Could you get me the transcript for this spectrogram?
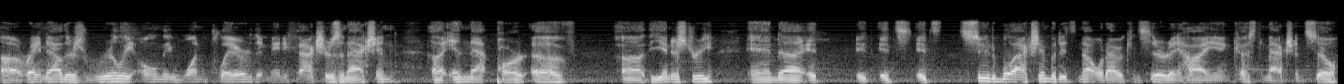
Uh, right now, there's really only one player that manufactures an action uh, in that part of uh, the industry, and it it, it's it's suitable action, but it's not what I would consider a high end custom action. So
